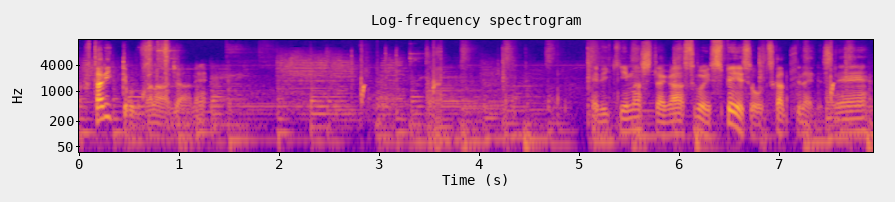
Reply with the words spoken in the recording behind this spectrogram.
2人ってことかな、じゃあね。できましたが、すごいスペースを使ってないですね。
